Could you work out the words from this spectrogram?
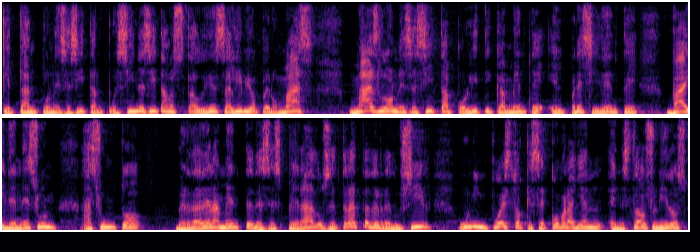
que tanto necesitan. Pues sí necesitan los estadounidenses alivio, pero más, más lo necesita políticamente el presidente Biden. Es un asunto verdaderamente desesperado. Se trata de reducir un impuesto que se cobra allá en, Estados Unidos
